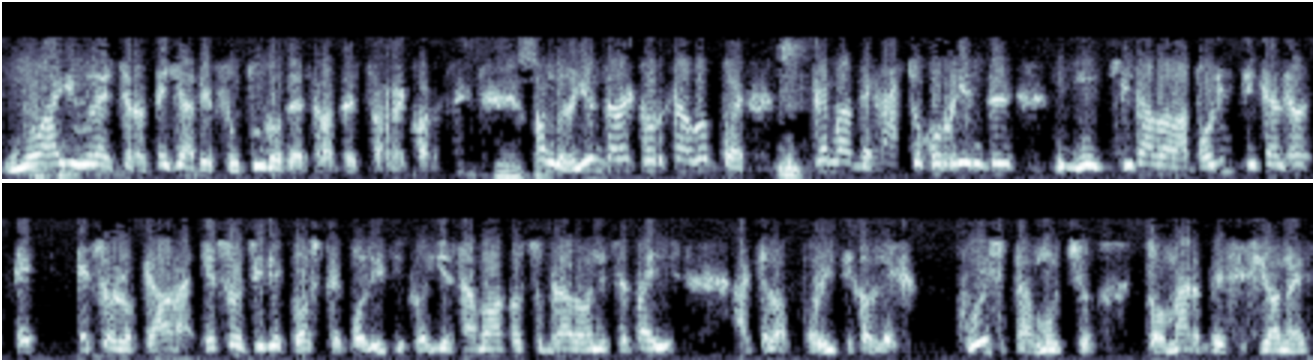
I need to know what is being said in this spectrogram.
no hay una estrategia de futuro detrás de estos recortes. Cuando está recortado, pues temas de gasto corriente tirado a la política, eh, eso es lo que ahora, eso tiene coste político y estamos acostumbrados en este país a que a los políticos les cuesta mucho tomar decisiones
